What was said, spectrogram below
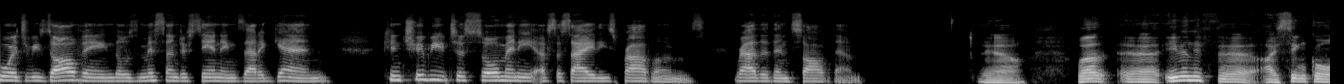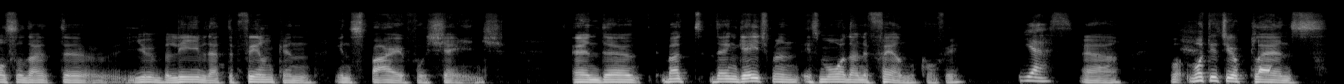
towards resolving those misunderstandings that, again, contribute to so many of society's problems rather than solve them. Yeah. Well, uh, even if uh, I think also that uh, you believe that the film can inspire for change, and uh, but the engagement is more than a film, Kafi Yes. Yeah. What is your plans?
